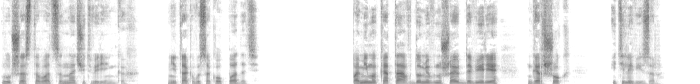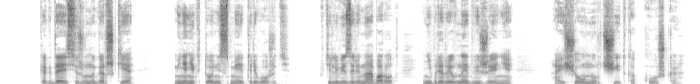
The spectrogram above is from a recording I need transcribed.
Лучше оставаться на четвереньках не так высоко падать. Помимо кота в доме внушают доверие горшок и телевизор. Когда я сижу на горшке, меня никто не смеет тревожить. В телевизоре, наоборот, непрерывное движение, а еще он урчит, как кошка.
